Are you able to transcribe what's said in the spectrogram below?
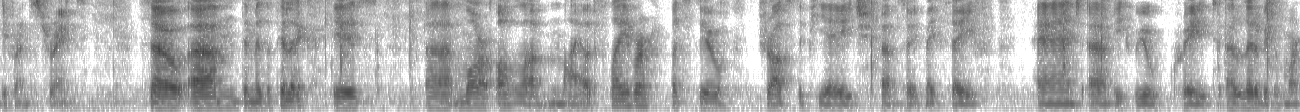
different strains. So um, the mesophilic is uh, more of a mild flavor, but still drops the pH, um, so it makes safe and um, it will create a little bit of more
